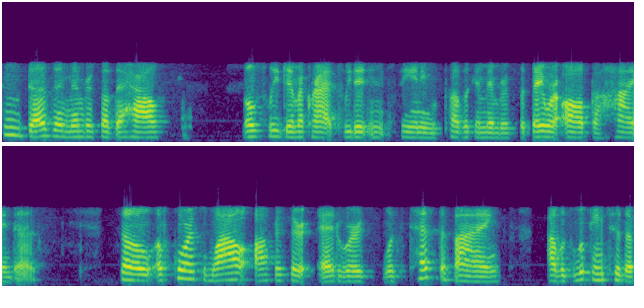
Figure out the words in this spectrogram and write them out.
two dozen members of the House, mostly Democrats. We didn't see any Republican members, but they were all behind us. So, of course, while Officer Edwards was testifying, I was looking to the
